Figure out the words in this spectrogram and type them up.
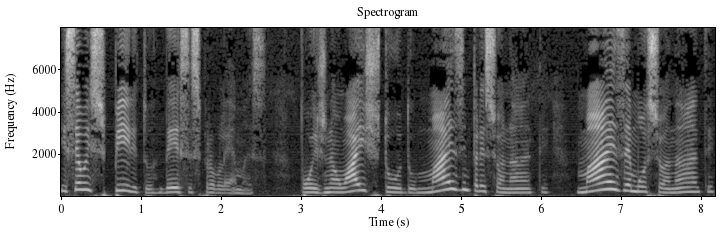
e seu espírito desses problemas pois não há estudo mais impressionante, mais emocionante,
